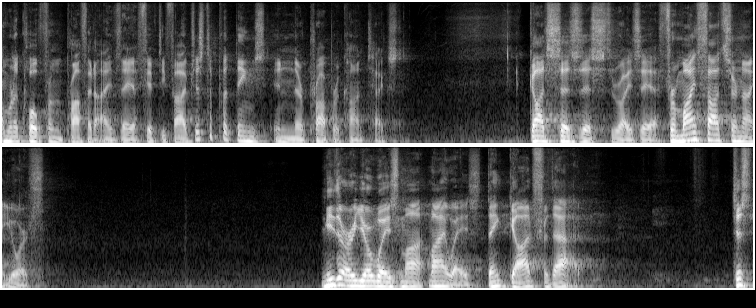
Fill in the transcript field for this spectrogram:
I want to quote from the prophet Isaiah 55 just to put things in their proper context. God says this through Isaiah For my thoughts are not yours, neither are your ways my, my ways. Thank God for that. Just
